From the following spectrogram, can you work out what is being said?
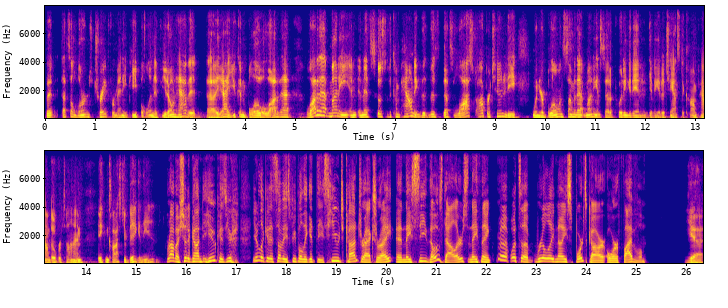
but that's a learned trait for many people. And if you don't have it, uh, yeah, you can blow a lot of that, a lot of that money. And, and this goes to the compounding. This, that's lost opportunity when you're blowing some of that money instead of putting it in and giving it a chance to compound over time. It can cost you big in the end. Rob, I should have gone to you because you're you're looking at some of these people that get these huge contracts, right? And they see those dollars and they think, eh, "What's a really nice sports car or five of them?" Yeah,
